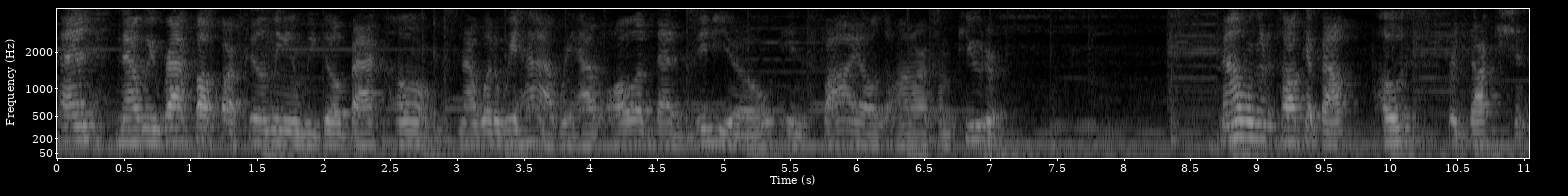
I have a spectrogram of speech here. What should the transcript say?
And now we wrap up our filming and we go back home. Now what do we have? We have all of that video in files on our computer. Now we're going to talk about post-production.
